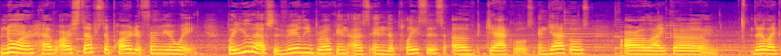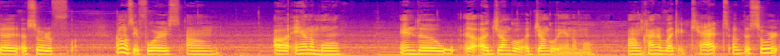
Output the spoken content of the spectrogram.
nor have our steps departed from your way but you have severely broken us in the places of jackals. And jackals are like, um, they're like a, a sort of, I don't want to say forest, um, uh, animal in the, a jungle, a jungle animal. Um, kind of like a cat of the sort.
